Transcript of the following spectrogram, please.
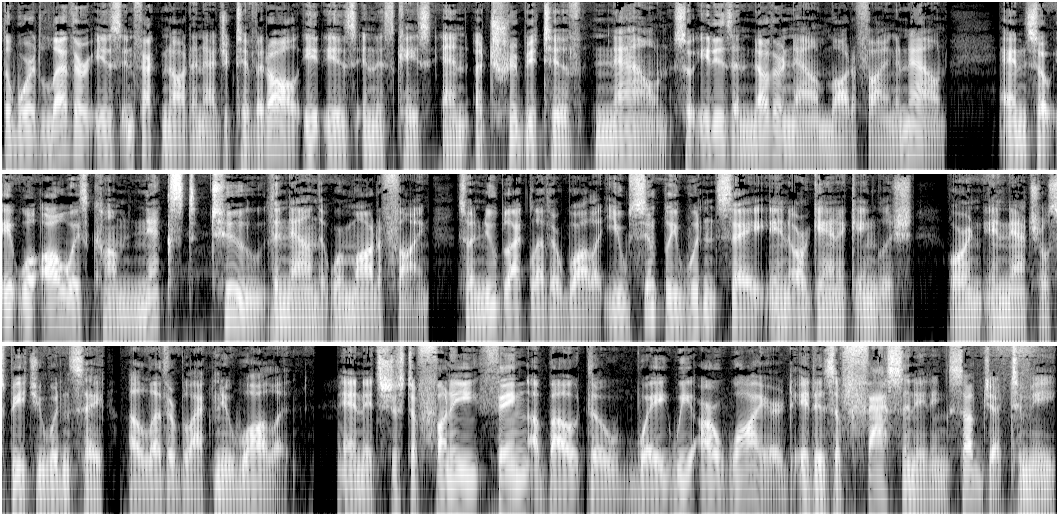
The word leather is, in fact, not an adjective at all. It is, in this case, an attributive noun. So it is another noun modifying a noun. And so it will always come next to the noun that we're modifying. So a new black leather wallet, you simply wouldn't say in organic English or in, in natural speech, you wouldn't say a leather black new wallet. And it's just a funny thing about the way we are wired. It is a fascinating subject to me.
